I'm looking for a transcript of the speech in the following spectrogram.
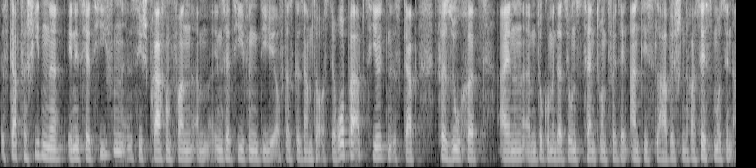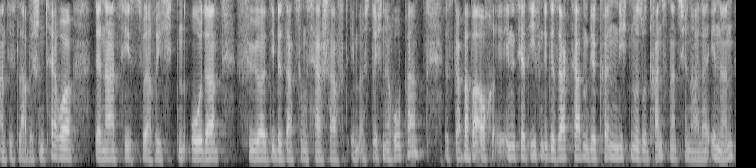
Es gab verschiedene Initiativen. Sie sprachen von ähm, Initiativen, die auf das gesamte Osteuropa abzielten. Es gab Versuche, ein ähm, Dokumentationszentrum für den antislawischen Rassismus, den antislawischen Terror der Nazis zu errichten oder für die Besatzungsherrschaft im östlichen Europa. Es gab aber auch Initiativen, die gesagt haben, wir können nicht nur so transnational erinnern,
